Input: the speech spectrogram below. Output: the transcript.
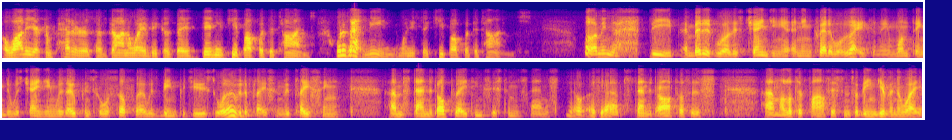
a lot of your competitors have gone away because they didn't keep up with the times. What does that mean when you say keep up with the times? Well, I mean, the embedded world is changing at an incredible rate. I mean, one thing that was changing was open source software was being produced all over the place and replacing um, standard operating systems and uh, standard RTOSs. Um, a lot of file systems were being given away.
